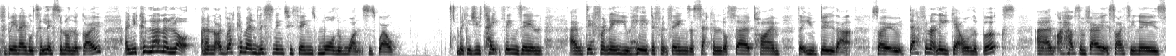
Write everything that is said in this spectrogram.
for being able to listen on the go and you can learn a lot and I'd recommend listening to things more than once as well because you take things in um, differently. You hear different things a second or third time that you do that. So definitely get on the books. Um, I have some very exciting news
